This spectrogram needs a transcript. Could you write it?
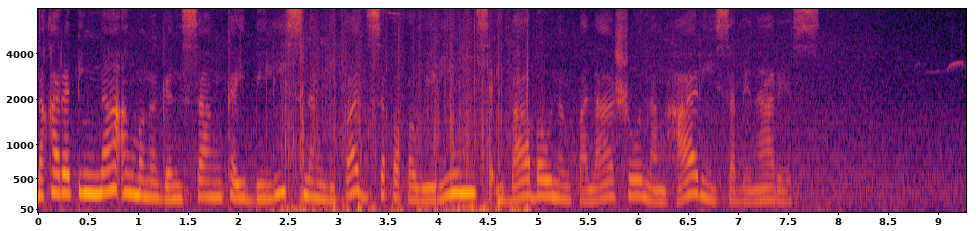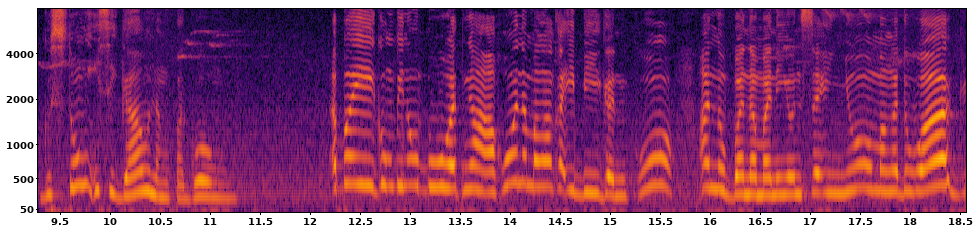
nakarating na ang mga gansang kay bilis ng lipad sa papawirin sa ibabaw ng palasyo ng hari sa Benares. Gustong isigaw ng pagong. Abay, kung binubuhat nga ako ng mga kaibigan ko, ano ba naman iyon sa inyo, mga duwag?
